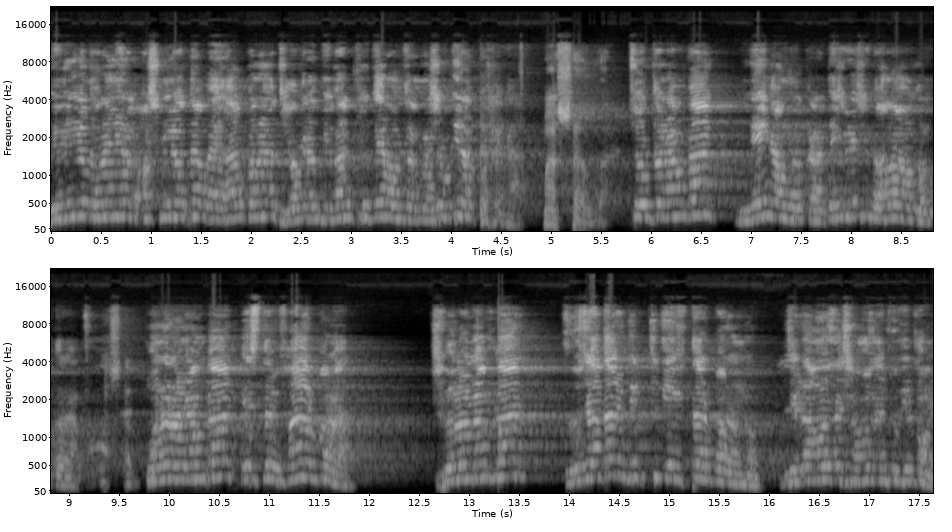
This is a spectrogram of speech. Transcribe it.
বিভিন্ন ধরনের অশ্লীলতা ব্যবহার করা ঝগড়া বিবাদ থেকে মাসে বিরত থাকা। মাশাআল্লাহ। চোদ্দ নম্বর নেক আমল করা বেশি বেশি ভালো আমল করা। পনেরো নম্বর ইস্তেফার করা। ষোলো নম্বর রোজাদার ব্যক্তিকে ইফতার করানো যেটা আমাদের সমাজে খুবই কম।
